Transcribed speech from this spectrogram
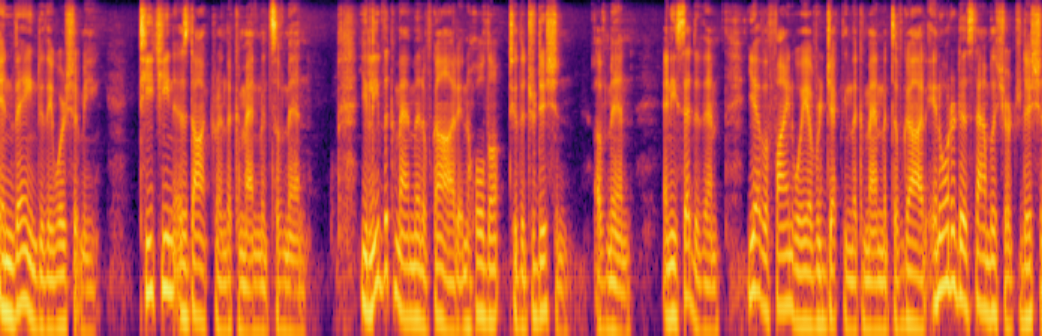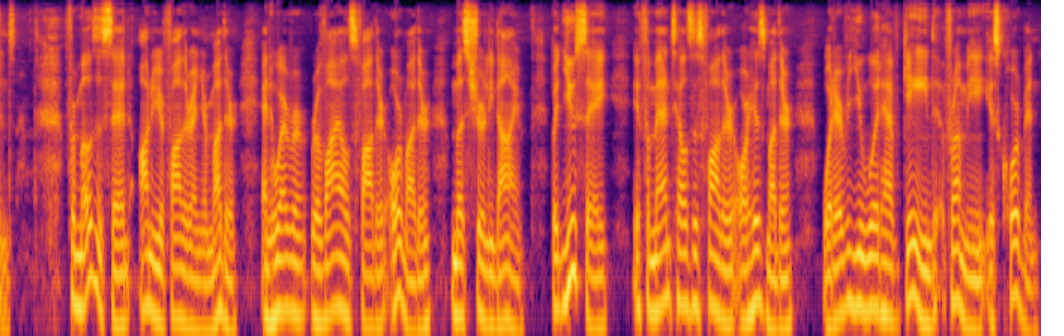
In vain do they worship me, teaching as doctrine the commandments of men. You leave the commandment of God and hold on to the tradition of men. And he said to them, You have a fine way of rejecting the commandments of God in order to establish your traditions. For Moses said, Honor your father and your mother, and whoever reviles father or mother must surely die. But you say, If a man tells his father or his mother, Whatever you would have gained from me is Corban,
